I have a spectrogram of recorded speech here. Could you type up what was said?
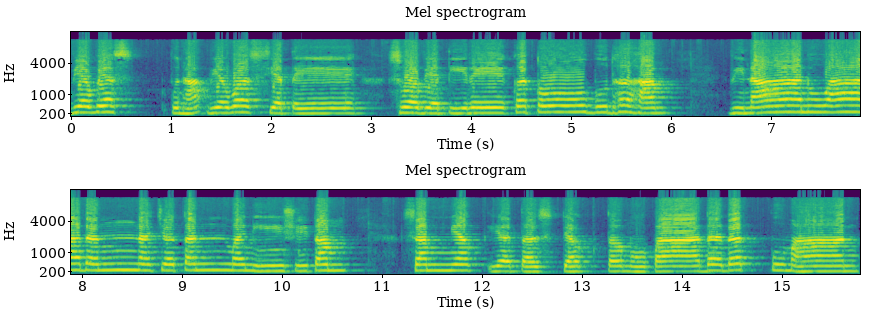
व्यवस् पुनः व्यवस्यते। स्वव्यतिरेकतो बुधः विनानुवादन्न च तन्मनीषितम्। सम्यक् यतस्त्यक्तमुपाददत्पुमान्।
